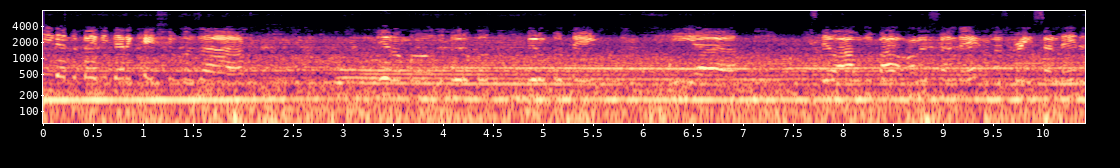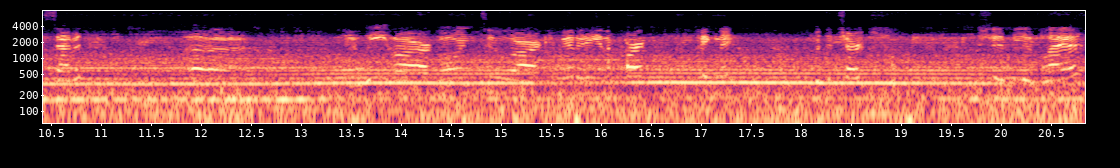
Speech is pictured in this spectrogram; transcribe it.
see that the baby dedication was uh beautiful. It was a beautiful, beautiful blast.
